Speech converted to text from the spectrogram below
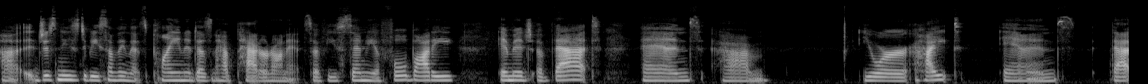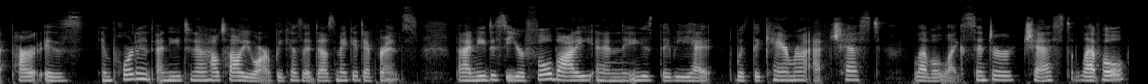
uh, it just needs to be something that's plain. It doesn't have pattern on it. So if you send me a full body image of that and um, your height and that part is important. I need to know how tall you are because it does make a difference. But I need to see your full body and it needs to be at, with the camera at chest level, like center chest level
